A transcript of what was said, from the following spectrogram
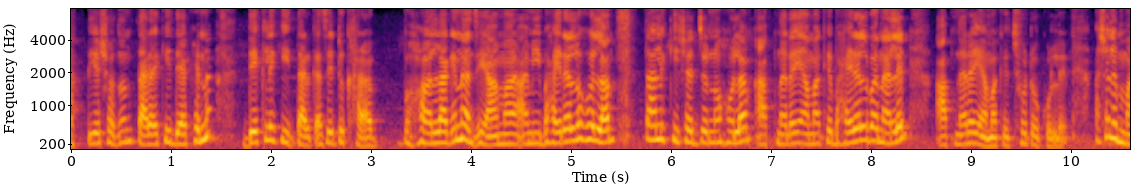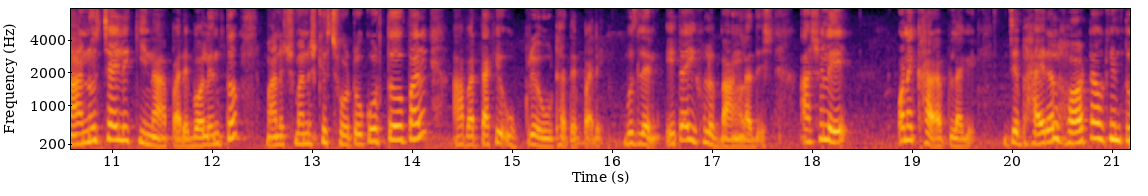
আত্মীয় স্বজন, তারা কি দেখে না? দেখলে কি তার কাছে একটু খারাপ লাগে না যে আমার, আমি ভাইরালও হলাম, তাহলে কিসের জন্য হলাম? আপনারাই আমাকে ভাইরাল বানালেন, আপনারাই আমাকে ছোট করলেন। আসলে মানুষ চাইলে কি না পারে বলেন তো? মানুষ মানুষকে ছোট করতেও পারে, আবার তাকে উপরেও উঠাতে পারে। বুঝলেন? এটাই হলো বাংলাদেশ। আসলে অনেক খারাপ লাগে। যে ভাইরাল হওয়াটাও কিন্তু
